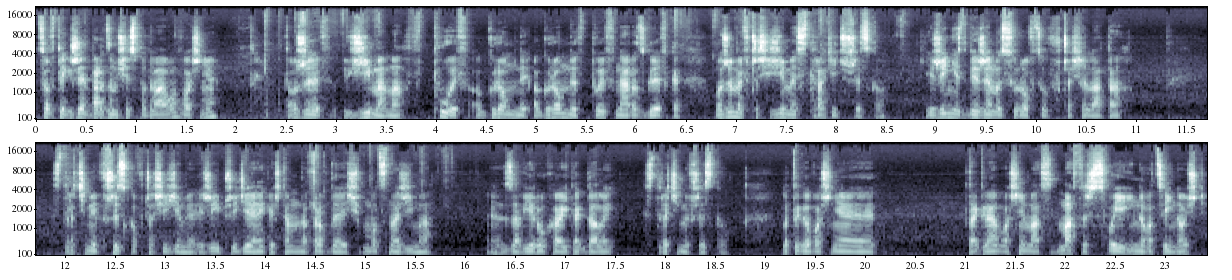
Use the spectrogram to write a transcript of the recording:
Co w tej grze bardzo mi się spodobało właśnie, to że zima ma wpływ, ogromny, ogromny wpływ na rozgrywkę. Możemy w czasie zimy stracić wszystko. Jeżeli nie zbierzemy surowców w czasie lata, stracimy wszystko w czasie zimy. Jeżeli przyjdzie jakaś tam naprawdę mocna zima, e, zawierucha i tak dalej, stracimy wszystko. Dlatego właśnie ta gra właśnie ma, ma też swoje innowacyjność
